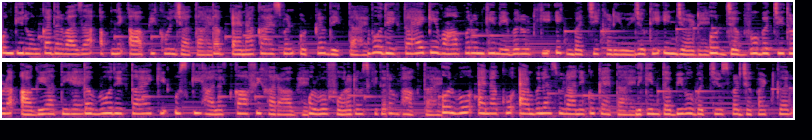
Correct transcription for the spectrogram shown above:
उनकी रूम का दरवाज़ा अपने आप ही खुल जाता है। तब एना का हस्बैंड उठकर देखता है। वो देखता है कि वहाँ पर उनकी नेबरहुड की एक बच्ची खड़ी हुई, जो कि इंजर्ड है। और जब वो बच्ची थोड़ा आगे आती है। तब वो देखता है कि उसकी हालत काफ़ी खराब है और वो फ़ौरन उसकी तरफ़ भागता है और वो एना को एंबुलेंस बुलाने को कहता है। लेकिन तभी वो बच्ची उस पर झपट कर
